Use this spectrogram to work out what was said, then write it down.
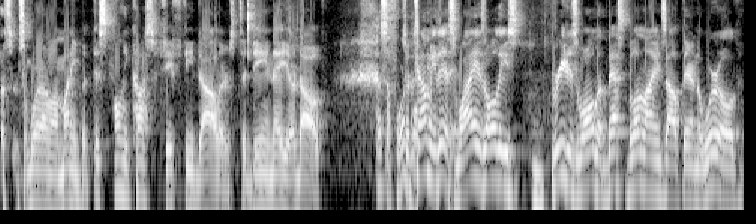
uh, some more money, but this only costs fifty dollars to DNA your dog. That's a So tell me this: Why is all these breeders of all the best bloodlines out there in the world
